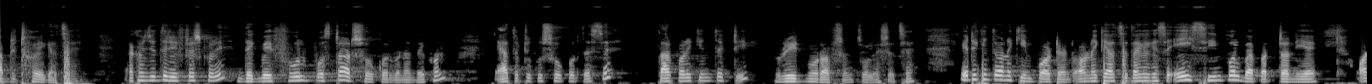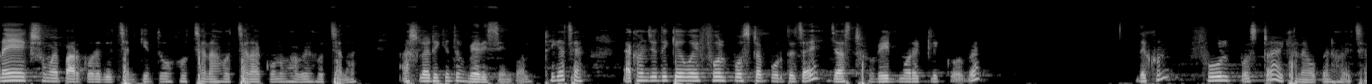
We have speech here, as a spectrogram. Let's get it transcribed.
আপডেট হয়ে গেছে। এখন যদি রিফ্রেশ করি, দেখবে ফুল পোস্টটা আর শো করবে না। দেখুন, এতটুকু শো করতেছে, তারপরে কিন্তু একটি রিড মোর অপশন চলে এসেছে। এটা কিন্তু অনেক ইম্পর্টেন্ট অনেকে আছে, দেখা গেছে এই সিম্পল ব্যাপারটা নিয়ে অনেক সময় পার করে দিচ্ছেন, কিন্তু হচ্ছে না হচ্ছে না কোনোভাবে হচ্ছে না। আসলে এটা কিন্তু ভেরি সিম্পল ঠিক আছে? এখন যদি কেউ ওই ফুল পোস্টটা পড়তে চায় জাস্ট রিড মোরে ক্লিক করবে। দেখুন ফুল পোস্টটা এখানে ওপেন হয়েছে।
